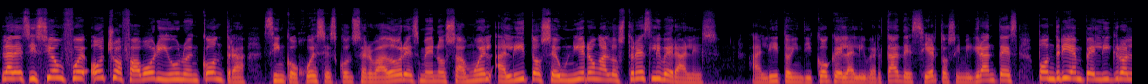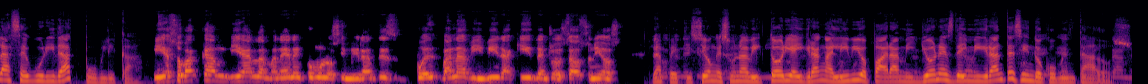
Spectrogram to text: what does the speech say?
La decisión fue ocho a favor y uno en contra. Cinco jueces conservadores menos Samuel Alito se unieron a los tres liberales. Alito indicó que la libertad de ciertos inmigrantes pondría en peligro la seguridad pública. Y eso va a cambiar la manera en cómo los inmigrantes van a vivir aquí dentro de Estados Unidos. La petición es una victoria y gran alivio para millones de inmigrantes indocumentados.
